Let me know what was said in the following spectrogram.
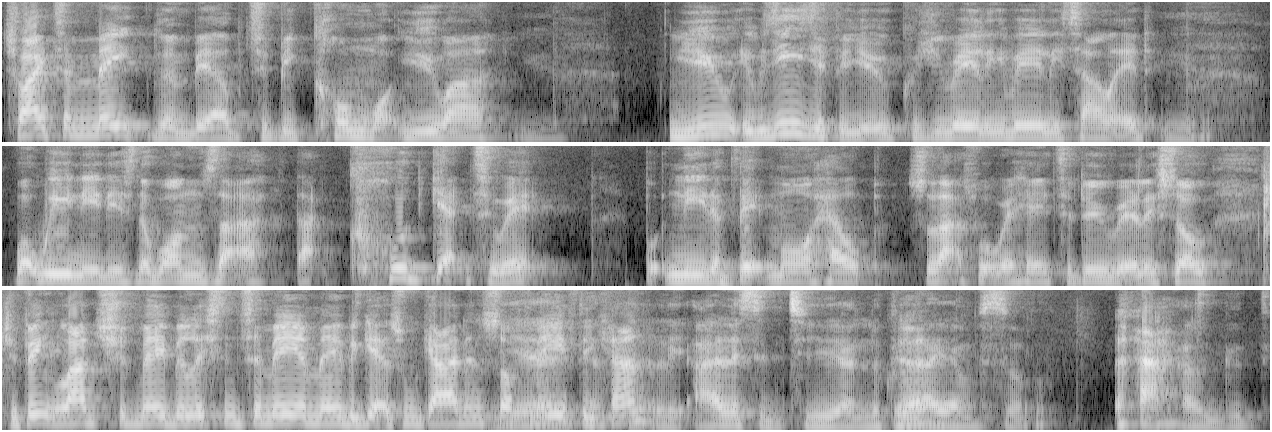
Try to make them be able to become what you are. You, it was easier for you because you're really, really talented. What we need is the ones that are, that could get to it, but need a bit more help. So that's what we're here to do, really. So do you think lads should maybe listen to me and maybe get some guidance off me if they can? I listen to you and look Yeah. where I am, so I'm good.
